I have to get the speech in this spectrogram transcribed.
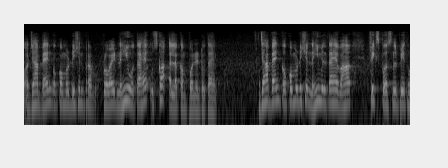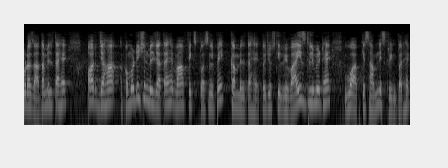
और जहाँ बैंक अकोमोडेशन प्रोवाइड नहीं होता है, उसका अलग कंपोनेंट होता है। जहाँ बैंक अकोमोडेशन नहीं मिलता है, वहाँ फिक्स पर्सनल पे थोड़ा ज़्यादा मिलता है और जहाँ अकोमोडेशन मिल जाता है, वहाँ फिक्स पर्सनल पे कम मिलता है। तो जो उसकी रिवाइज लिमिट है, वो आपके सामने स्क्रीन पर है।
